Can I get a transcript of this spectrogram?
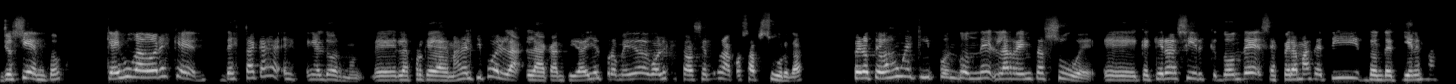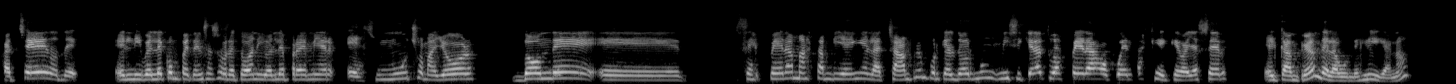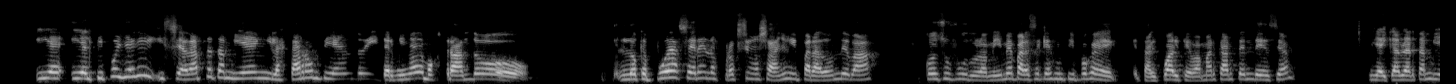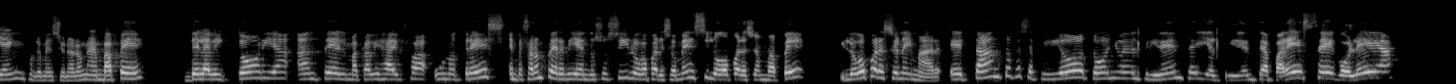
yo siento que hay jugadores que destacan en el Dortmund, eh, porque además el tipo, la, la, cantidad y el promedio de goles que estaba haciendo es una cosa absurda, pero te vas a un equipo en donde la renta sube, eh, que quiero decir, donde se espera más de ti, donde tienes más caché, donde el nivel de competencia, sobre todo a nivel de Premier, es mucho mayor, donde eh, se espera más también en la Champions, porque el Dortmund ni siquiera tú esperas o cuentas que, que vaya a ser el campeón de la Bundesliga, ¿no? Y, y, el tipo llega y, y, se adapta también y la está rompiendo y termina demostrando lo que puede hacer en los próximos años y para dónde va con su fútbol. A mí me parece que es un tipo que, tal cual, que va a marcar tendencia. Y hay que hablar también, porque mencionaron a Mbappé, de la victoria ante el Maccabi Haifa 1-3. Empezaron perdiendo, eso sí, luego apareció Messi, luego apareció Mbappé y luego apareció Neymar. Eh, tanto que se pidió Toño el tridente y el tridente aparece, golea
